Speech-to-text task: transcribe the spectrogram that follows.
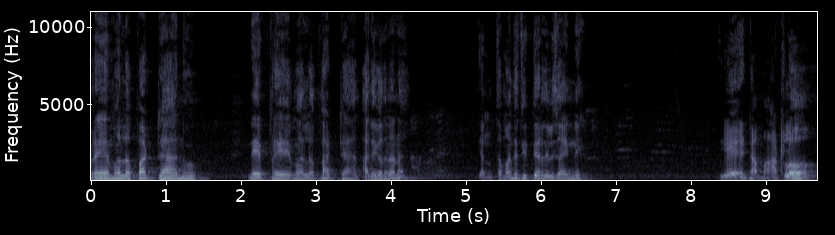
ప్రేమలో పడ్డాను. నే ప్రేమలో పడ్డాను. అదే కదా నాన్న? ఎంతమంది తిట్టారు తెలుసా ఆయన్ని? ఏంటా మాటలో?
